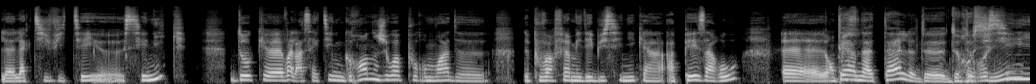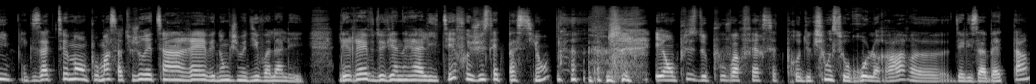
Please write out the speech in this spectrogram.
l'activité scénique. Donc euh, voilà, ça a été une grande joie pour moi de, de pouvoir faire mes débuts scéniques à, à Pesaro. Euh, en Terre natale de, de, Rossini. Exactement. Pour moi, ça a toujours été un rêve. Et donc je me dis, voilà, les, les rêves deviennent réalité. Il faut juste être patient. et en plus de pouvoir faire cette production et ce rôle rare euh, d'Elisabetta,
